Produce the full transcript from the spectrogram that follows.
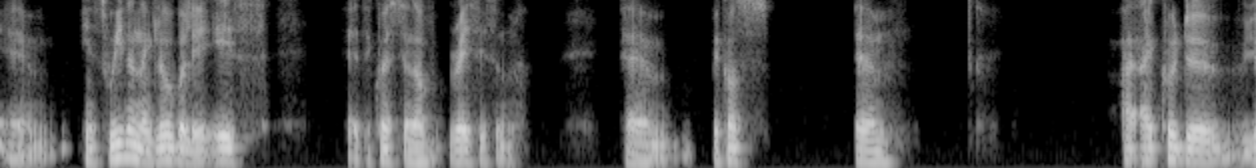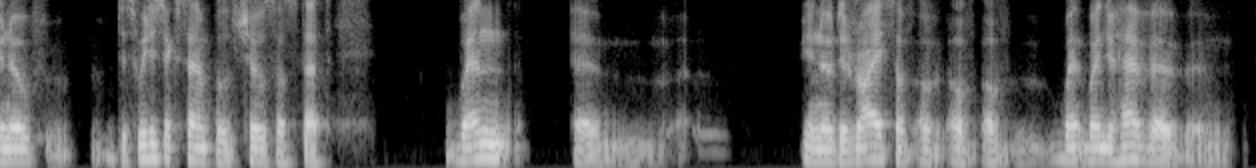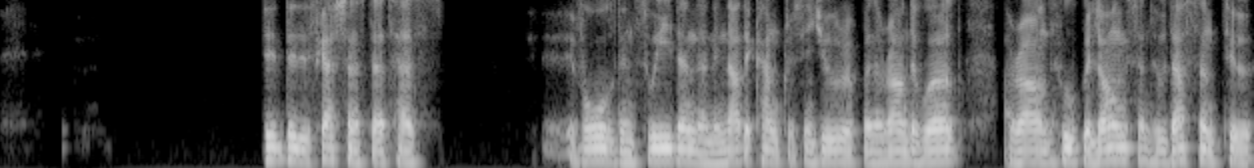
um, in Sweden and globally is uh, the question of racism. Um, because um, I, I, could, uh, you know, the Swedish example shows us that when um, you know the rise of of of, of when when you have uh, um, the, the discussions that has evolved in Sweden and in other countries in Europe and around the world around who belongs and who doesn't to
